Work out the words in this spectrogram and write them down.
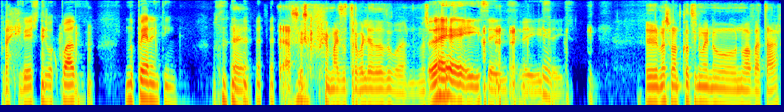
Porque estiveste ocupado no parenting. É, acho que foi mais o trabalhador do ano. Mas, É isso, é isso, é isso, é isso. Eh, mas pronto, continuei no, no Avatar.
